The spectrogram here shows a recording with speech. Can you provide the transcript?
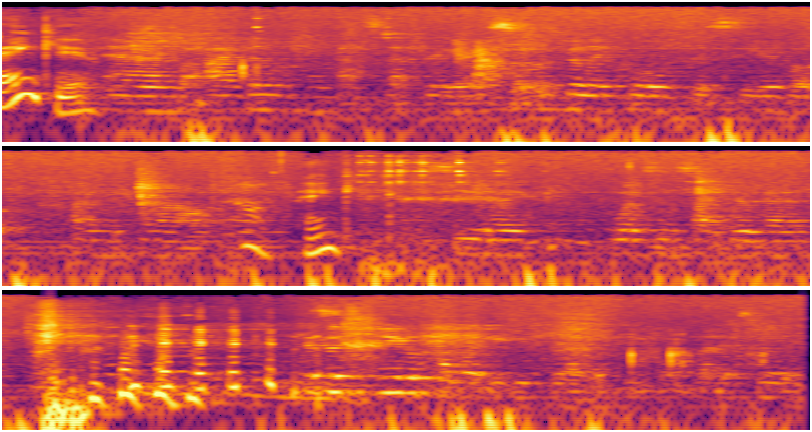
thank you. And I've been looking at that stuff for years, so it was really cool to see your book finally come out oh thank you. see like what's inside your head. Because it's beautiful what you do for other people, but it's really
